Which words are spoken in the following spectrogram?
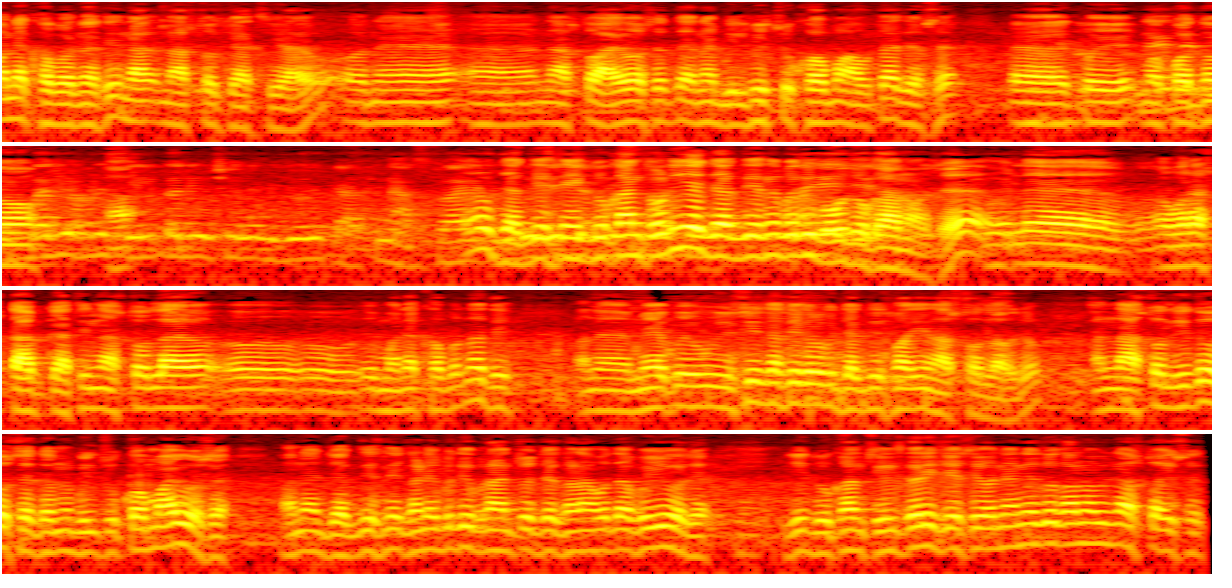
મને ખબર નથી નાસ્તો ક્યાંથી આવ્યો અને નાસ્તો આવ્યો હશે તો એના બિલ બી ચૂકવામાં આવતા જ હશે. કોઈ મફતનો જગદીશની એક દુકાન થોડી છે જગદીશની બધી બહુ દુકાનો છે એટલે અમારા સ્ટાફ ક્યાંથી નાસ્તો લાવ્યો એ મને ખબર નથી. અને મેં કોઈ એવું ઇન્સિસ્ટ નથી કર્યું કે જગદીશમાંથી નાસ્તો લાવજો. અને નાસ્તો લીધો છે તેનું બિલ ચૂકવવામાં આવ્યું છે. અને જગદીશની ઘણી બધી બ્રાન્ચો છે ઘણા બધા ભાઈઓ છે જે દુકાન સીલ કરી છે અને એની દુકાનમાં બી નાસ્તો આવી છે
